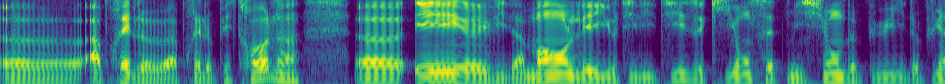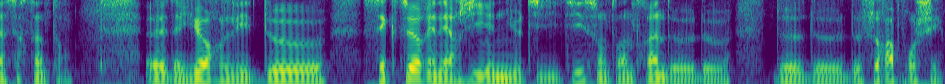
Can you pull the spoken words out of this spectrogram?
après, le, après le pétrole. et évidemment, les utilities qui ont cette mission depuis, depuis un certain temps. D'ailleurs, les deux secteurs énergie et utilities sont en train de, se rapprocher.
